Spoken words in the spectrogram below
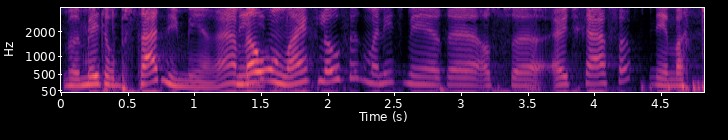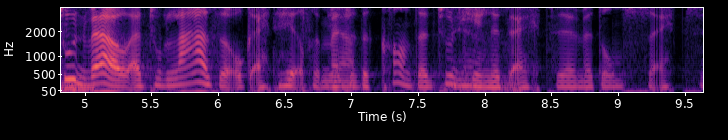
Maar Metro bestaat niet meer, hè? Nee, wel online geloof ik, maar niet meer eh, als eh, uitgave. Nee, maar toen wel. En toen lazen ook echt heel veel mensen Ja. de krant. En toen ging het echt met ons echt,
